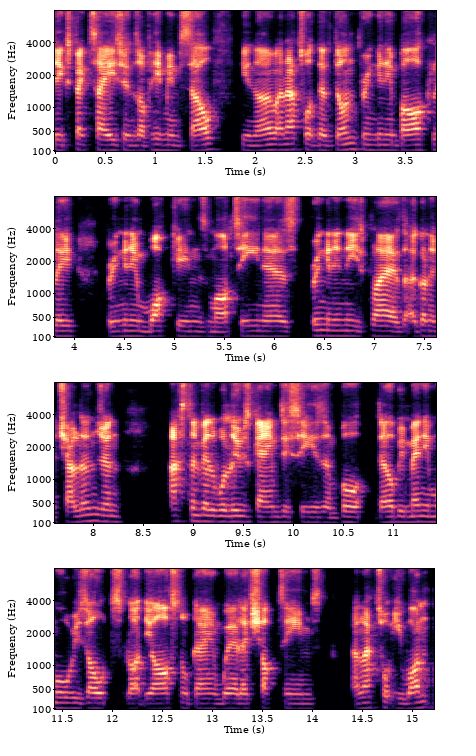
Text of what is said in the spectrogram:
the expectations of him himself, you know, and that's what they've done, bringing in Barkley, bringing in Watkins, Martinez, bringing in these players that are going to challenge. And Aston Villa will lose games this season, but there'll be many more results like the Arsenal game where they shock teams, and that's what you want.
